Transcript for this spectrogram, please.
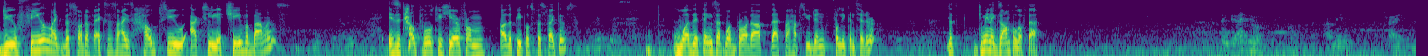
do you feel like this sort of exercise helps you actually achieve a balance? Is it helpful to hear from other people's perspectives? Were there things that were brought up that perhaps you didn't fully consider? Let's give me an example of that. I think the idea of, I mean, trying to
